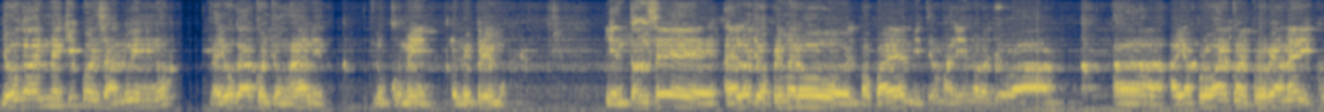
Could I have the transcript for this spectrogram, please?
yo jugaba en un equipo en San Luis, ¿no? Ahí jugaba con John Hanner, Lucumín, con mi primo. Y entonces a él lo llevó primero el papá de él, mi tío Marino, lo llevó a, a, ahí a probar con el propio Américo.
